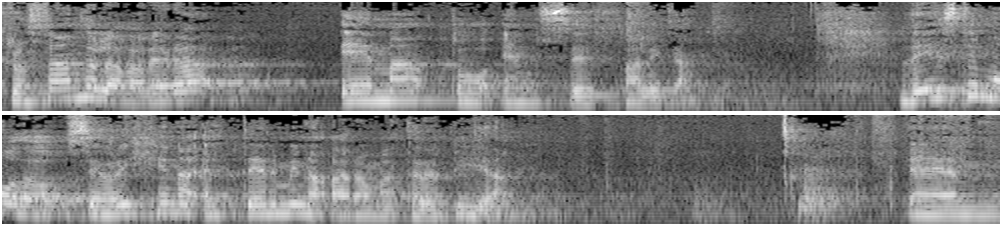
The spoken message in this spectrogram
cruzando la barrera hematoencefálica. De este modo se origina el término aromaterapia. Em,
